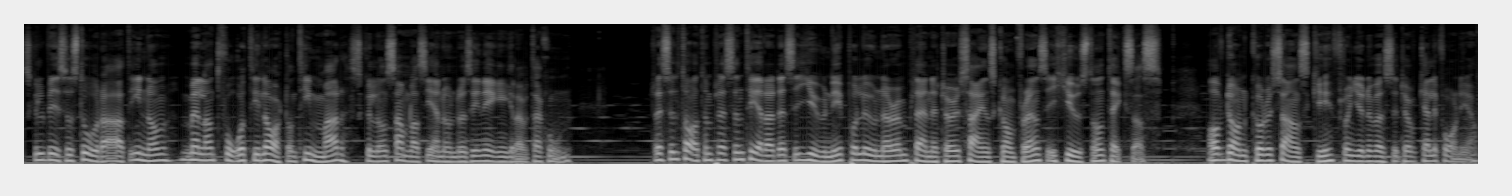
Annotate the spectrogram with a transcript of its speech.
skulle bli så stora att inom mellan 2 till 18 timmar skulle de samlas igen under sin egen gravitation. Resultaten presenterades i juni på Lunar and Planetary Science Conference i Houston, Texas av Don Korusansky från University of California.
